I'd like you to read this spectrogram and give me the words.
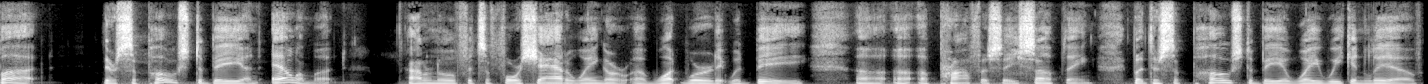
but there's supposed to be an element. I don't know if it's a foreshadowing or uh, what word it would be, uh, a, a prophecy, something, but there's supposed to be a way we can live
